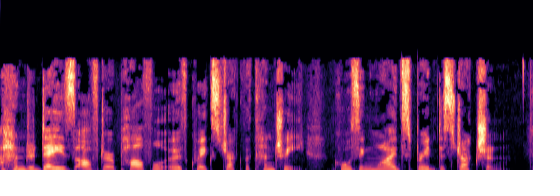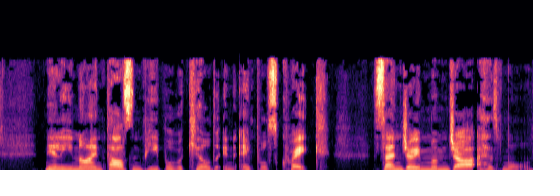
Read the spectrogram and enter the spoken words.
a hundred days after a powerful earthquake struck the country, causing widespread destruction. Nearly 9,000 people were killed in April's quake. Sanjoy Majumder has more.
